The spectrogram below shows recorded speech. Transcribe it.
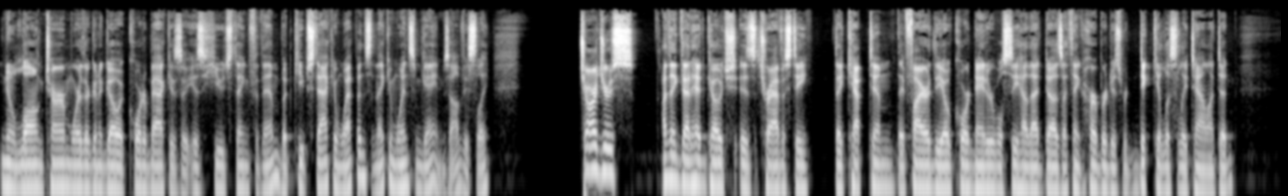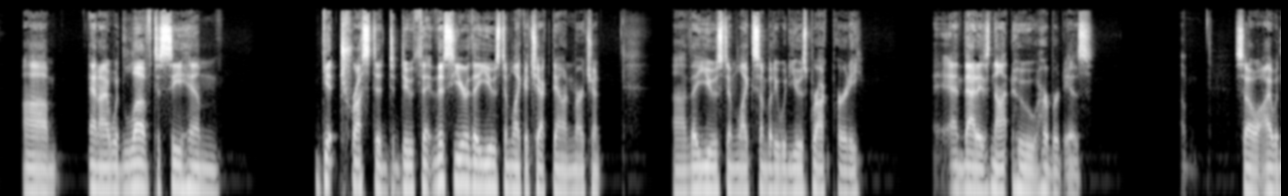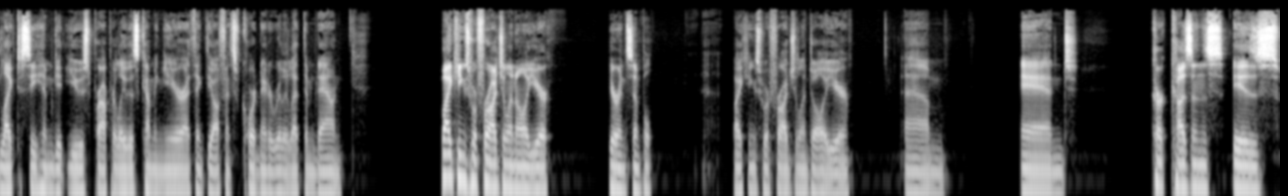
you know, long term where they're going to go at quarterback is a, is a huge thing for them. But keep stacking weapons, and they can win some games. Obviously, Chargers. I think that head coach is a travesty. They kept him. They fired the O coordinator. We'll see how that does. I think Herbert is ridiculously talented. Um, and I would love to see him get trusted to do things. This year they used him like a check down merchant. Uh, they used him like somebody would use Brock Purdy, and that is not who Herbert is. Um, so I would like to see him get used properly this coming year. I think the offensive coordinator really let them down. Vikings were fraudulent all year, pure and simple. Vikings were fraudulent all year. Um, and Kirk Cousins is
